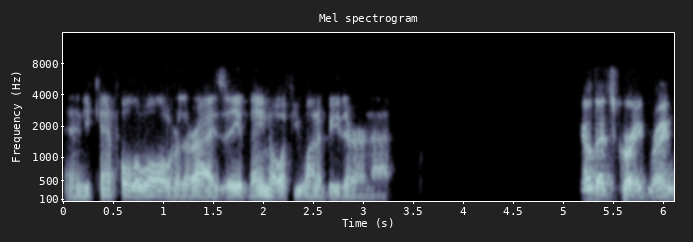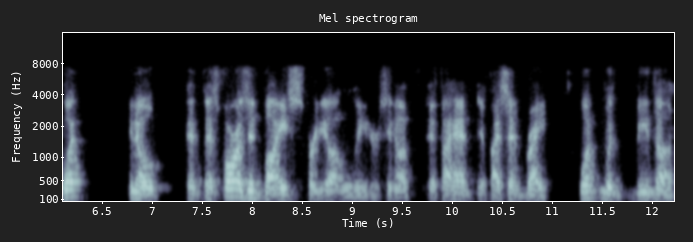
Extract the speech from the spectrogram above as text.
And you can't pull the wool over their eyes. They they know if you want to be there or not. Yeah, that's great, Ray. What, you know, as far as advice for young leaders, you know, if I had, if I said, Ray, what would be the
